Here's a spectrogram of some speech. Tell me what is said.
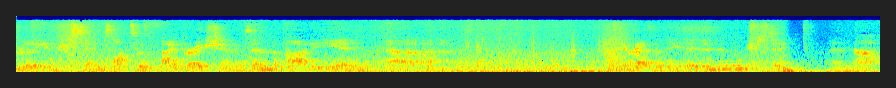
really interesting. There's lots of vibrations in the body, and, uh, and it resonated, and it was interesting. And not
